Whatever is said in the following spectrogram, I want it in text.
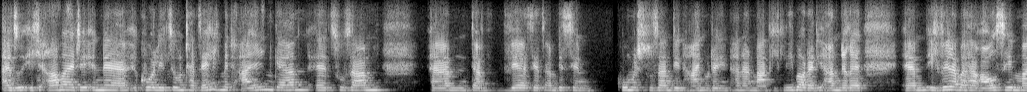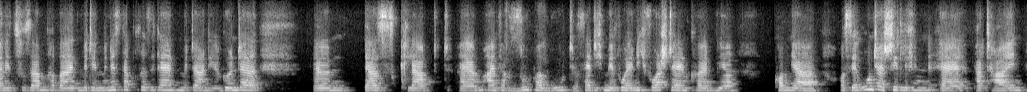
Also ich arbeite in der Koalition tatsächlich mit allen gern äh, zusammen. Ähm, da wäre es jetzt ein bisschen komisch zu sagen, den einen oder den anderen mag ich lieber oder die andere. Ähm, ich will aber herausheben meine Zusammenarbeit mit dem Ministerpräsidenten, mit Daniel Günther. Ähm, das klappt ähm, einfach super gut. Das hätte ich mir vorher nicht vorstellen können. Wir kommen ja aus sehr unterschiedlichen äh, Parteien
